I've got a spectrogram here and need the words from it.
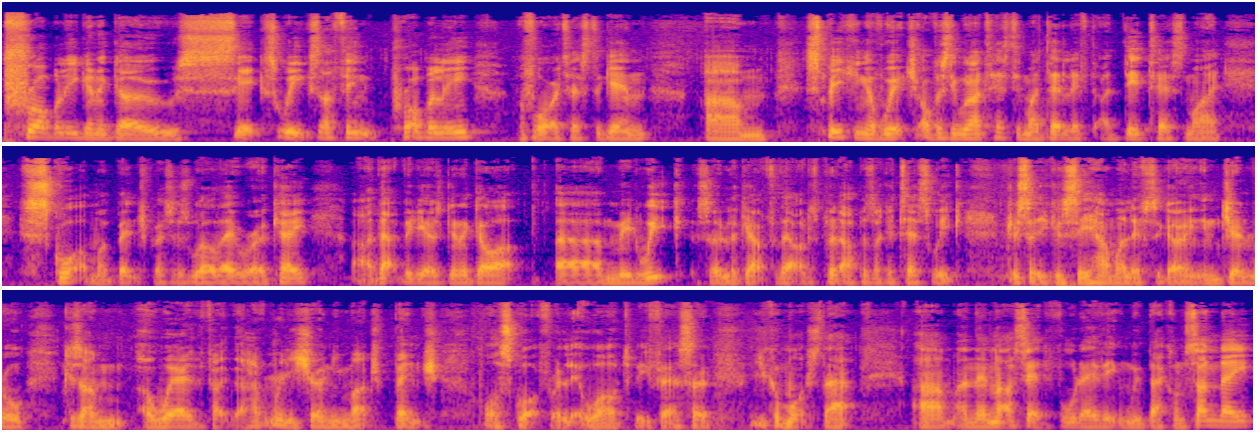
probably going to go six weeks, I think, probably, before I test again. Um, speaking of which, obviously when I tested my deadlift, I did test my squat and my bench press as well. They were okay. Uh, that video is going to go up uh, midweek, so look out for that. I'll just put it up as like a test week, just so you can see how my lifts are going in general, because I'm aware of the fact that I haven't really shown you much bench or squat for a little while, to be fair. So you can watch that. Um, and then, like I said, full day of eating will be back on Sunday,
